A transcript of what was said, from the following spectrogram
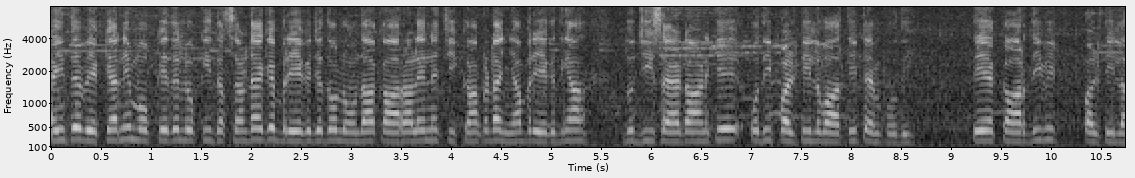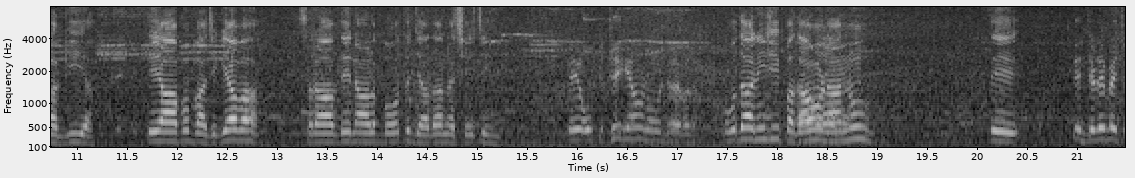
ਅਸੀਂ ਤੇ ਵੇਖਿਆ ਨਹੀਂ ਮੌਕੇ ਤੇ ਲੋਕੀ ਦੱਸਣ ਡਿਆ ਕਿ ਬ੍ਰੇਕ ਜਦੋਂ ਲਾਉਂਦਾ ਕਾਰ ਵਾਲੇ ਨੇ ਚੀਕਾਂ ਕਢਾਈਆਂ ਬ੍ਰੇਕ ਦੀਆਂ ਦੂਜੀ ਸਾਈਡ ਆਣ ਕੇ ਉਹਦੀ ਪਲਟੀ ਲਵਾਤੀ ਟੈਂਪੂ ਦੀ ਤੇ ਕਾਰ ਦੀ ਵੀ ਪਲਟੀ ਲੱਗ ਗਈ ਆ ਤੇ ਆਪ ਬਚ ਗਿਆ ਵਾ। ਸ਼ਰਾਬ ਦੇ ਨਾਲ ਬਹੁਤ ਜ਼ਿਆਦਾ ਨਸ਼ੇ 'ਚ ਸੀ ਤੇ ਉਹ ਕਿੱਥੇ ਗਿਆ ਹੁਣ ਉਹ ਡਰਾਈਵਰ? ਉਹਦਾ ਨਹੀਂ ਜੀ ਪਤਾ ਹੋਣਾ ਨੂੰ ਤੇ ਤੇ ਜਿਹੜੇ ਵਿੱਚ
